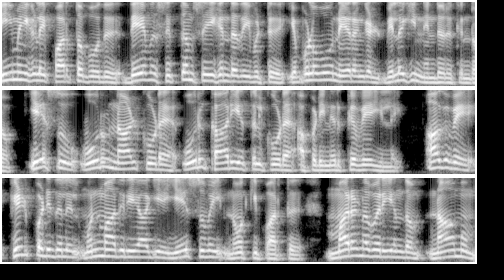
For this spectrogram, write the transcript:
தீமைகளை பார்த்தபோது தேவ சித்தம் செய்கின்றதை விட்டு எவ்வளவோ நேரங்கள் விலகி நின்றிருக்கின்றோம். இயேசு ஒரு நாள் கூட ஒரு காரியத்தில் கூட அப்படி நிற்கவே இல்லை. ஆகவே கீழ்ப்படிதலில் முன்மாதிரியாகிய இயேசுவை நோக்கி பார்த்து மரணபரியந்தம் நாமும்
